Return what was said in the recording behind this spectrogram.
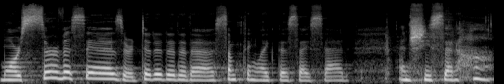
more services or da da da da da, something like this. I said, and she said, huh.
